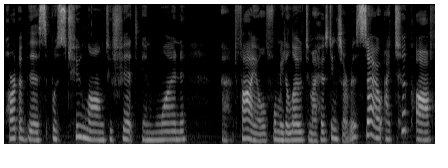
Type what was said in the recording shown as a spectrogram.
part of this was too long to fit in one uh, file for me to load to my hosting service, so I took off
